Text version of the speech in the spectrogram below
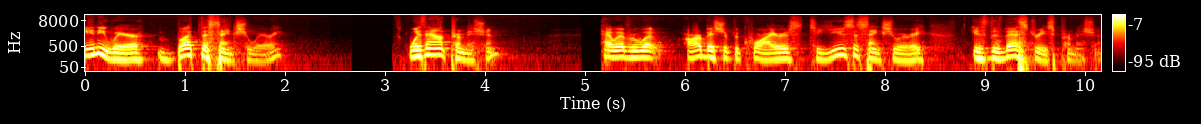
anywhere but the sanctuary without permission. However, what our bishop requires to use the sanctuary is the vestry's permission.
